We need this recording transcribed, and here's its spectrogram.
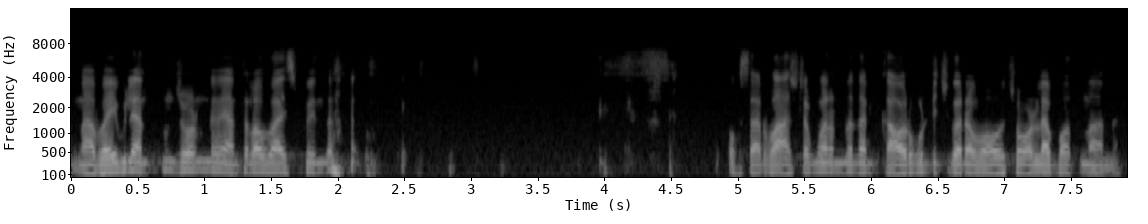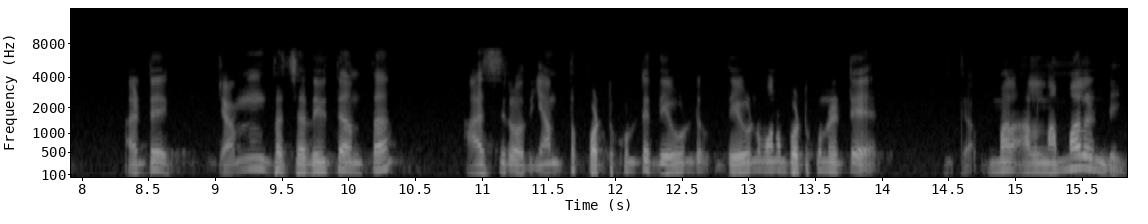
నా బైబిల్ ఎంత చూడండి ఎంతలో బాసిపోయిందో ఒకసారి రాష్ట్రం గారు అంటే దాన్ని కవర్ కుట్టించుకోరా బాబు చూడలేకపోతున్నాను. అంటే ఎంత చదివితే అంత ఆశీర్వాదం ఎంత పట్టుకుంటే దేవుడు దేవుడిని మనం పట్టుకున్నట్టే. మన అలా నమ్మాలండి.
